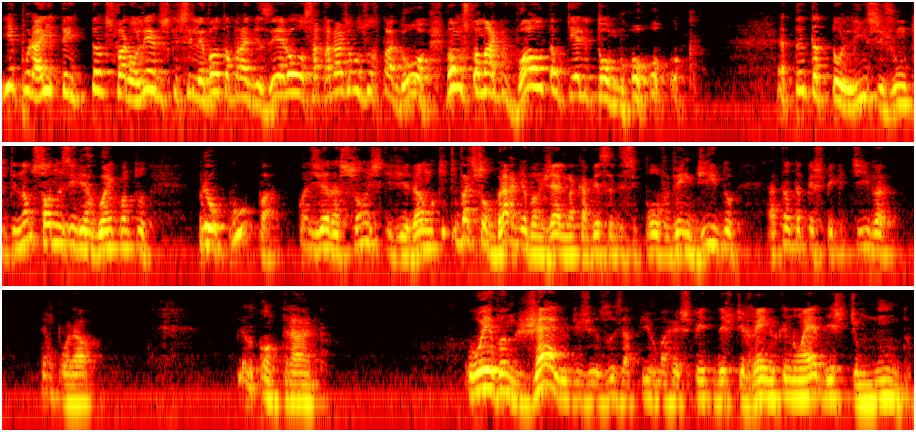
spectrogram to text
E por aí tem tantos faroleiros que se levantam para dizer: Oh, Satanás é um usurpador, vamos tomar de volta o que ele tomou. É tanta tolice junto que não só nos envergonha, quanto preocupa com as gerações que virão. O que, que vai sobrar de evangelho na cabeça desse povo vendido a tanta perspectiva temporal? Pelo contrário, o Evangelho de Jesus afirma a respeito deste reino que não é deste mundo.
